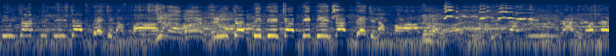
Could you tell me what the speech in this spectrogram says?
BJP BJP BJP BJP জিন্দাবাদ বিজেপি রাজপথে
